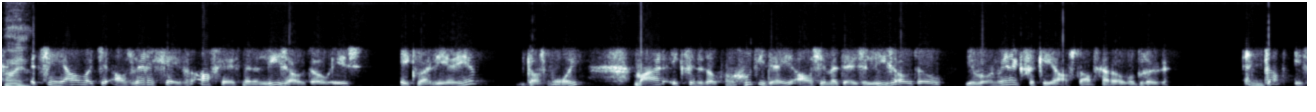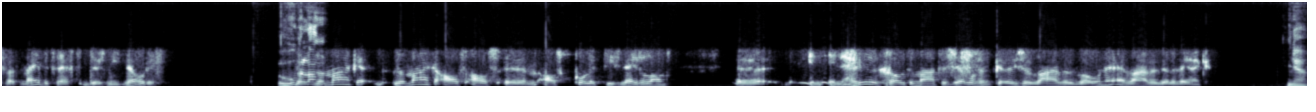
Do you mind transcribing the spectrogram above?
Oh ja. Het signaal wat je als werkgever afgeeft met een leaseauto is: ik waardeer je, dat is mooi. Maar ik vind het ook een goed idee als je met deze leaseauto je woon-werkverkeer afstand gaat overbruggen. En dat is wat mij betreft dus niet nodig. Hoe? We, maken, we maken als, als, um, als collectief Nederland uh, in, in hele grote mate zelf een keuze waar we wonen en waar we willen werken. Ja.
